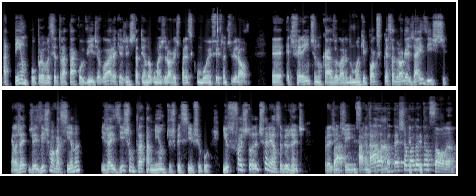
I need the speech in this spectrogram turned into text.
há tempo para você tratar a Covid agora, que a gente está tendo algumas drogas, parece com um bom efeito antiviral. É, é, diferente no caso agora do monkeypox, porque essa droga já existe. Ela já, já existe uma vacina e já existe um tratamento específico. Isso faz toda a diferença, viu, gente? Para tá. gente enfrentar... A Carla está até chamando a atenção, né?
